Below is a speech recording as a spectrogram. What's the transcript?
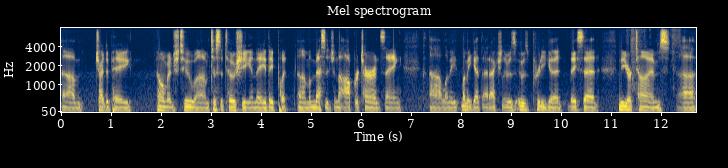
um, tried to pay homage to um, to Satoshi, and they they put um, a message in the op return saying, uh, "Let me let me get that." Actually, it was it was pretty good. They said, "New York Times, uh,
